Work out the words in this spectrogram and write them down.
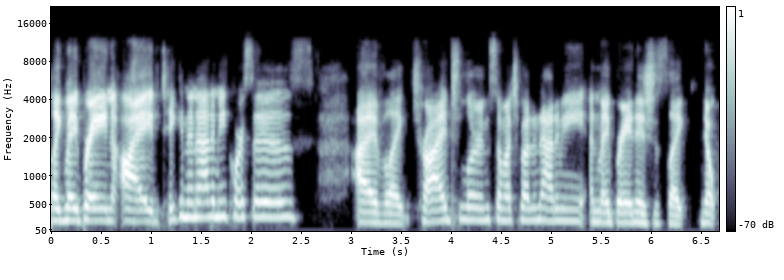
Like my brain, I've taken anatomy courses. I've like tried to learn so much about anatomy, and my brain is just like, nope,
